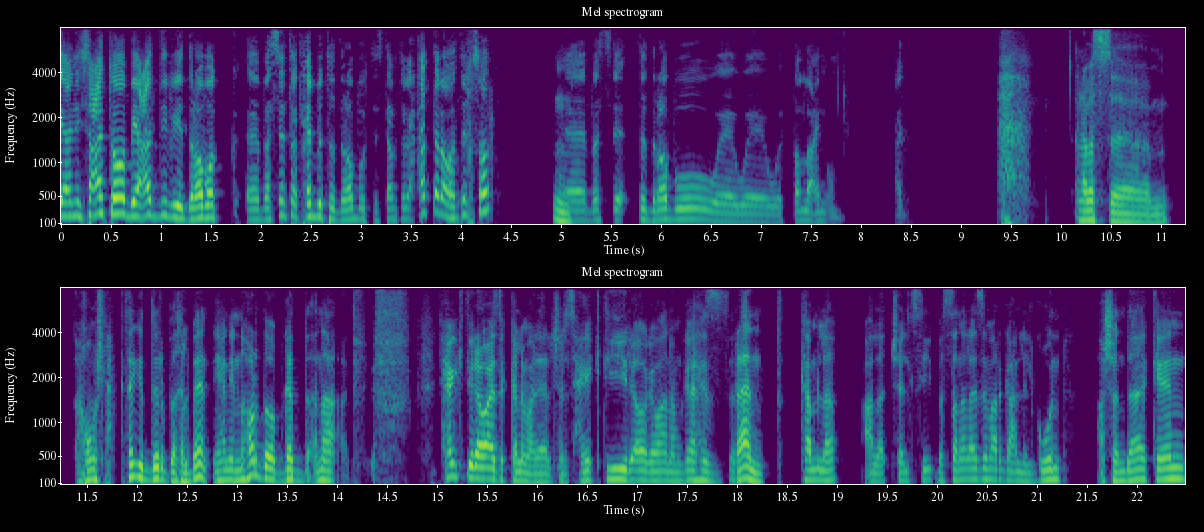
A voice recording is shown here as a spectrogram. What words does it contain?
يعني ساعات هو بيعدي بيضربك آه، بس أنت تحب تضربه وتستمتع حتى لو هتخسر بس تضربه وتطلع عين أمك أنا بس هو مش محتاج الديربي ده غلبان، يعني النهارده بجد ف في حاجات كتير أوي عايز أتكلم عليها لتشيلسي، حاجات كتير أوي يا جماعة. أنا مجهّز rant كاملة على تشيلسي، بس أنا لازم أرجع للجون عشان ده كان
